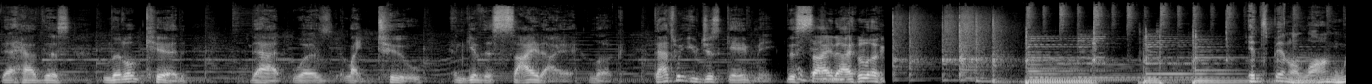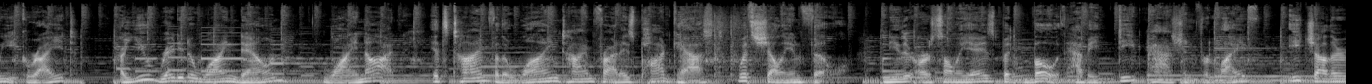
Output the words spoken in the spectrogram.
that had this little kid that was like two and give this side eye look. That's what you just gave me. The side eye look. It's been a long week, right? Are you ready to wind down? Why not? It's time for the Wine Time Fridays podcast with Shelly and Phil. Neither are sommeliers, but both have a deep passion for life, each other,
